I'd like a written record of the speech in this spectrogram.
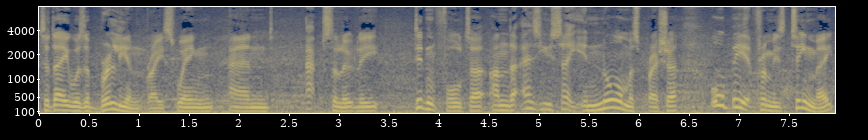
Today was a brilliant race wing and absolutely didn't falter under, as you say, enormous pressure, albeit from his teammate.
